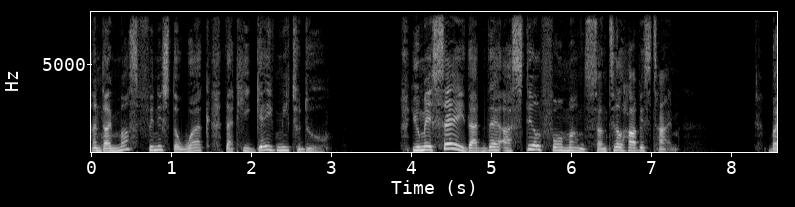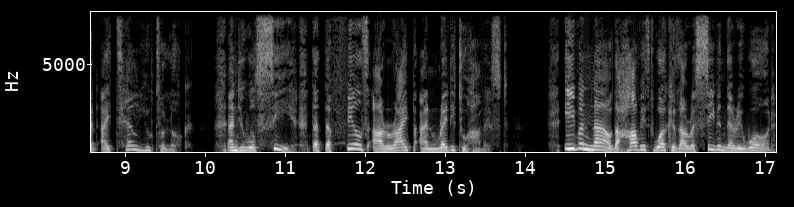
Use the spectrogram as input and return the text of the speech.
and I must finish the work that He gave me to do. You may say that there are still four months until harvest time. But I tell you to look, and you will see that the fields are ripe and ready to harvest. Even now, the harvest workers are receiving their reward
